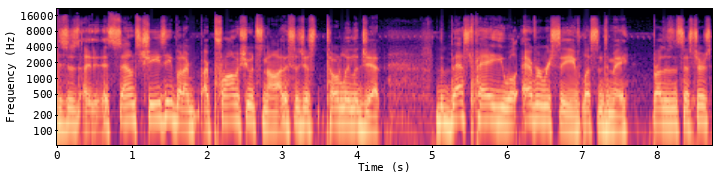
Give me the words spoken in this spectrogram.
this is uh, it sounds cheesy but I, I promise you it's not this is just totally legit the best pay you will ever receive listen to me brothers and sisters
